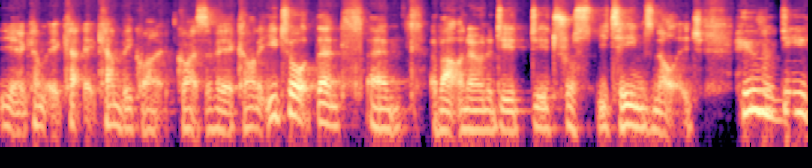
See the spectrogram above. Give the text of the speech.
Yeah, it can, it can it can be quite quite severe, can't it? You talked then um, about an owner. Do you do you trust your team's knowledge? Who mm-hmm. do you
